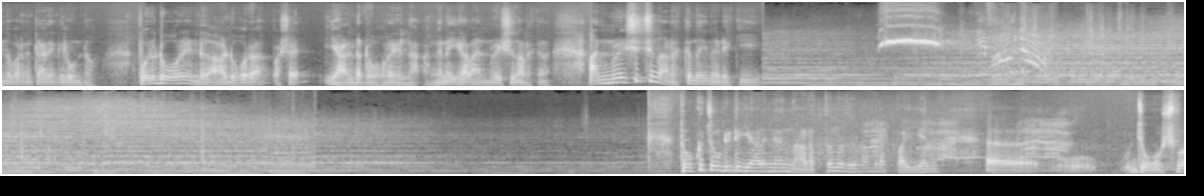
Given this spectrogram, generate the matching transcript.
എന്ന് പറഞ്ഞിട്ട് ആരെങ്കിലും ഉണ്ടോ? അപ്പോൾ ഒരു ഡോറയുണ്ട്. ആ ഡോറ പക്ഷേ ഇയാളുടെ ഡോറയല്ല. അങ്ങനെ ഇയാൾ അന്വേഷിച്ച് നടക്കുന്നത് അന്വേഷിച്ച് നടക്കുന്നതിനിടയ്ക്ക്! തൂക്ക് ചൂണ്ടിയിട്ട് ഇയാളിങ്ങനെ നടത്തുന്നത് നമ്മുടെ പയ്യൻ ജോഷ്വ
